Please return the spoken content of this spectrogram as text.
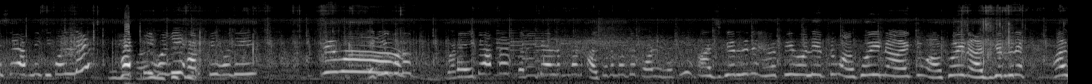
এসে আপনি কি করলেন? হ্যাপি হোলি হ্যাপি হোলি মানে এটা আপনার মানে এটা আপনার কালচারের মধ্যে পড়ে নাকি? আজকের দিনে হ্যাপি হলি একটু মাখোই না একটু মাখোই না। আজকের দিনে আজ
